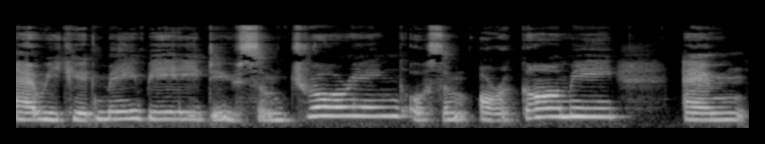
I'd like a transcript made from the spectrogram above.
Uh, we could maybe do some drawing or some origami um,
